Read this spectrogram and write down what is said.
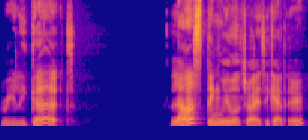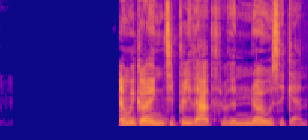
Really good. Last thing we will try together and we're going to breathe out through the nose again.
